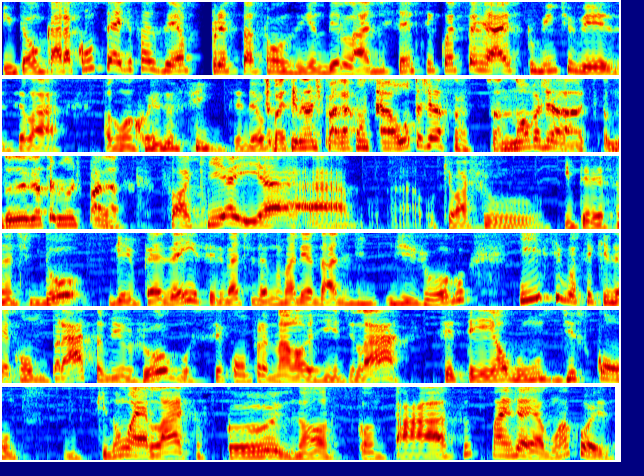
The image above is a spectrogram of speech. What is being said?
Então o cara consegue fazer a prestaçãozinha dele lá de 150 reais por 20 vezes, sei lá. Alguma coisa assim, entendeu? Você vai terminar de pagar quando sair a outra geração. Essa nova já, já terminou de pagar. Só que aí a- a- a- o que eu acho interessante do Game Pass é isso, ele vai te dando variedade de, de jogo. E se você quiser comprar também o jogo, se você compra na lojinha de lá, você tem alguns descontos. Que não é lá essas coisas, nossa, descontaço, mas já é alguma coisa.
